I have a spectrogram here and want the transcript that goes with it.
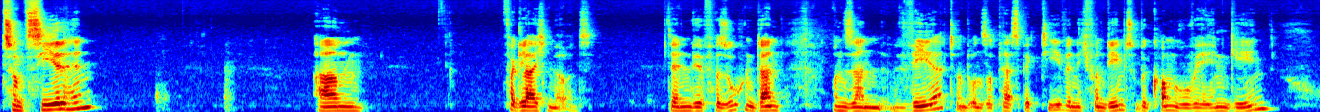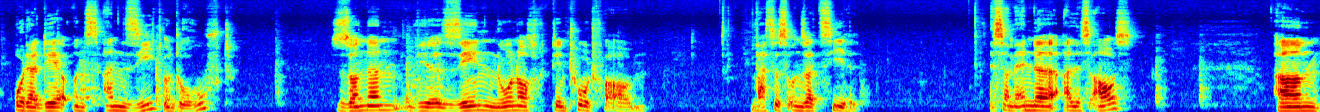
zum Ziel hin, ähm, vergleichen wir uns. Denn wir versuchen dann unseren Wert und unsere Perspektive nicht von dem zu bekommen, wo wir hingehen oder der uns ansieht und ruft, sondern wir sehen nur noch den Tod vor Augen. Was ist unser Ziel? Ist am Ende alles aus? Ähm,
